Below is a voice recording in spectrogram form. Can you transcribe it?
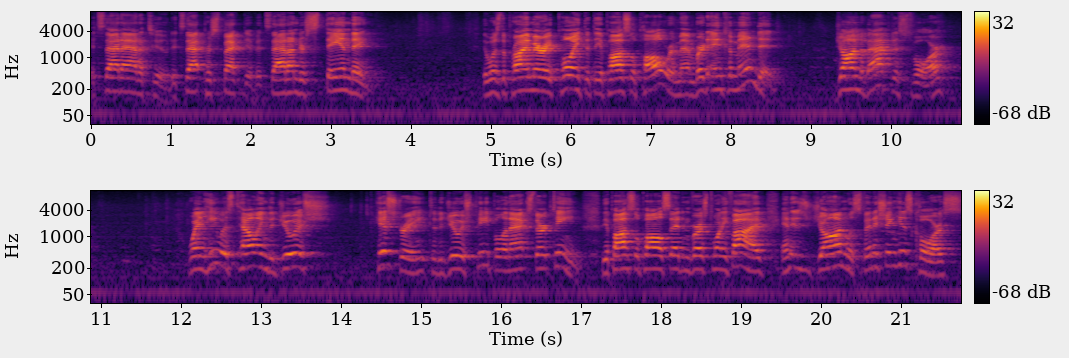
it's that attitude, it's that perspective, it's that understanding that was the primary point that the Apostle Paul remembered and commended John the Baptist for when he was telling the Jewish history to the Jewish people in Acts 13. The Apostle Paul said in verse 25, And as John was finishing his course,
